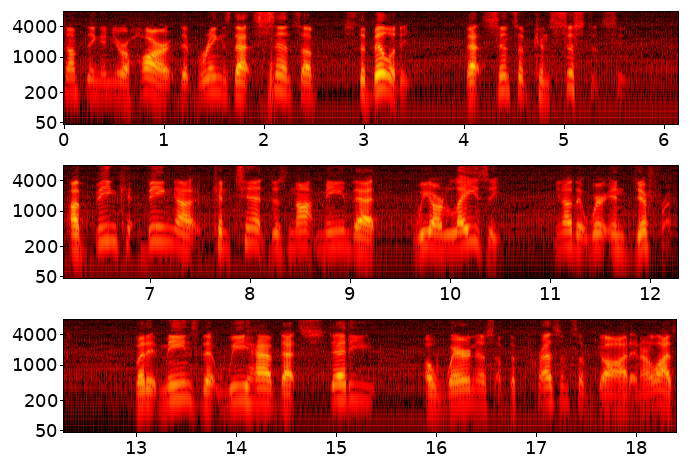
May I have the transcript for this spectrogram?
something in your heart that brings that sense of stability, that sense of consistency uh, being being uh, content does not mean that we are lazy, you know, that we're indifferent, but it means that we have that steady awareness of the presence of God in our lives.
